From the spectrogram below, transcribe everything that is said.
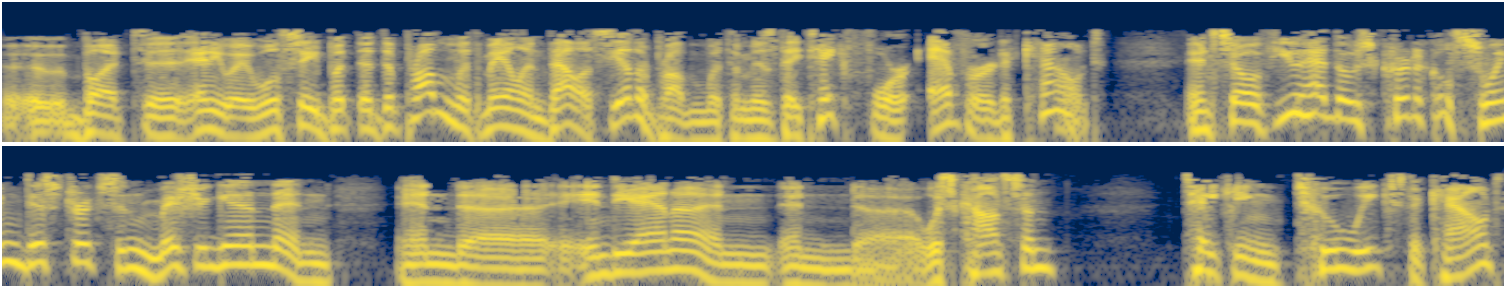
uh, but uh, anyway, we'll see. But the, the problem with mail-in ballots, the other problem with them is they take forever to count. And so if you had those critical swing districts in Michigan and and uh, Indiana and and uh, Wisconsin taking two weeks to count,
